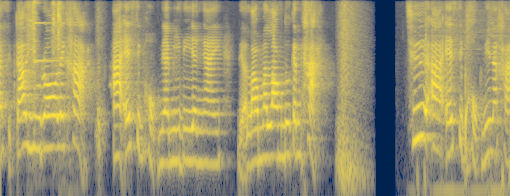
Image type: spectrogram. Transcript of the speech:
189 ยูโรเลยค่ะ RS16 เนี่ยมีดียังไง เดี๋ยวเรามาลองดูกันค่ะ ชื่อ RS16 นี่นะคะ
